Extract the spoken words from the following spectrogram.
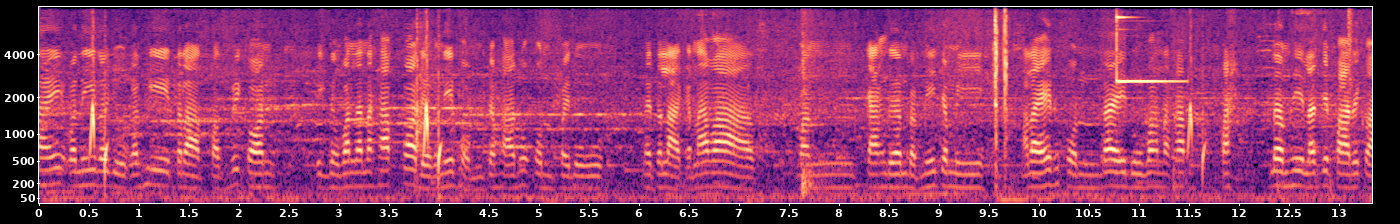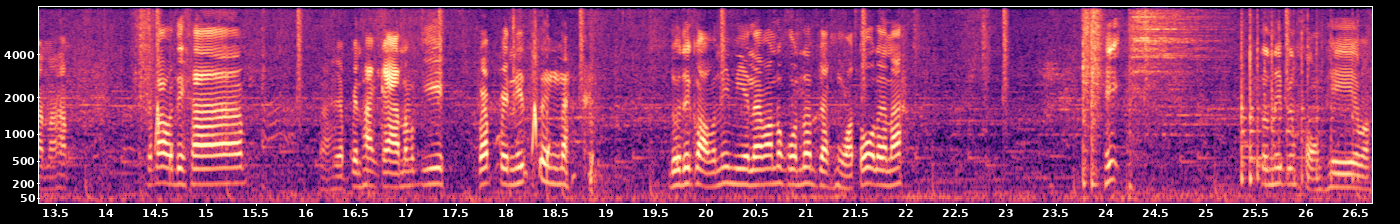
ไนท์วันนี้เราอยู่กันที่ตลาดปัสฟิกรอีกหนึ่งวันแล้วนะครับ ก็เดี๋ยววันนี้ผมจะพาทุกคนไปดูในตลาดกันนะว่าวันกลางเดือนแบบนี้จะมีอะไรให้ทุกคนได้ดูบ้างนะครับไปเริ่มที่ร้านเจปาดีก่อนนะครับเจปาสวัสดีครับอะอย่าเป็นทางการนะเมื่อกี้แวบเป็นนิดนึงนะดูดีกว่าวันนี้มีอะไรบ้างทุกคนเริ่มจากหัวโต๊ะเลยนะเฮ้ยตัวนี้เป็นของเพย์ป่ะ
